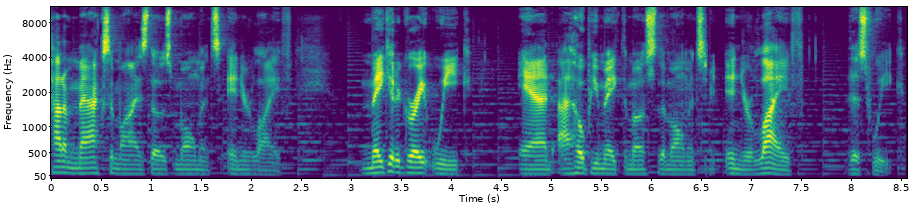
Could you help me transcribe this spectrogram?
how to maximize those moments in your life. Make it a great week, and I hope you make the most of the moments in your life this week.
